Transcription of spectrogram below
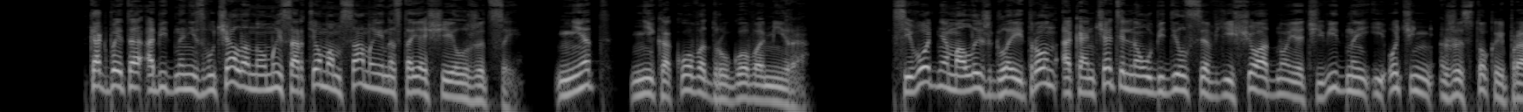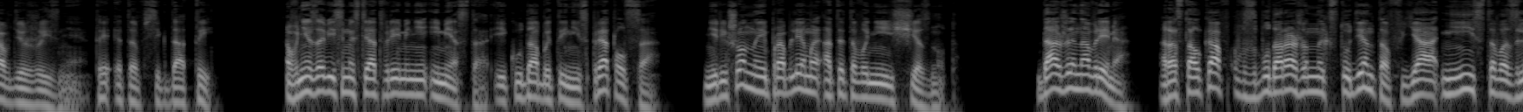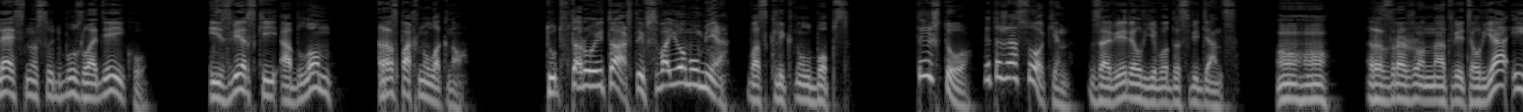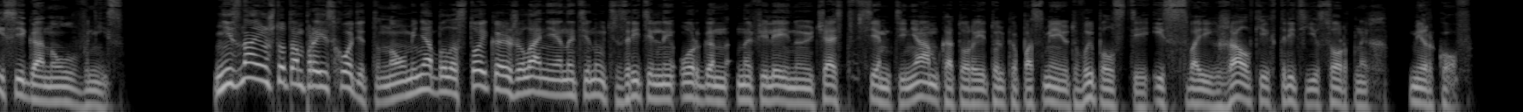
Как бы это обидно ни звучало, но мы с Артемом самые настоящие лжецы. Нет никакого другого мира. Сегодня малыш Глейтрон окончательно убедился в еще одной очевидной и очень жестокой правде жизни. Ты — это всегда ты. Вне зависимости от времени и места, и куда бы ты ни спрятался, нерешенные проблемы от этого не исчезнут. Даже на время. Растолкав взбудораженных студентов, я, неистово злясь на судьбу злодейку, и зверский облом распахнул окно. «Тут второй этаж, ты в своем уме?» — воскликнул Бобс. «Ты что? Это же Осокин!» — заверил его досвидянц. «Ого!» — раздраженно ответил я и сиганул вниз. Не знаю, что там происходит, но у меня было стойкое желание натянуть зрительный орган на филейную часть всем теням, которые только посмеют выползти из своих жалких третьесортных мирков.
